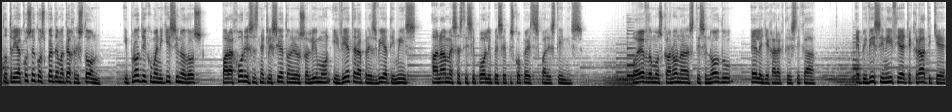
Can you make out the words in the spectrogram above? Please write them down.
Το 325 μετά Χριστόν, η πρώτη Οικουμενική Σύνοδος παραχώρησε στην Εκκλησία των Ιεροσολύμων ιδιαίτερα πρεσβεία τιμής ανάμεσα στις υπόλοιπες επισκοπές της Παλαιστίνης. Ο έβδομος κανόνας της Συνόδου έλεγε χαρακτηριστικά «Επειδή συνήθεια και κράτηκε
